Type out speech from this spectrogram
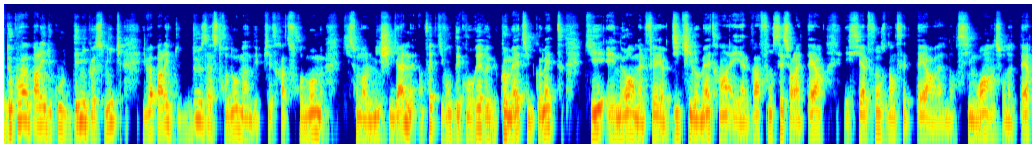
De quoi va parler du coup Déni Cosmique Il va parler de deux astronomes, hein, des piètres astronomes qui sont dans le Michigan, en fait qui vont découvrir une comète, une comète qui est énorme, elle fait 10 euh, km hein, et elle va foncer sur la Terre. Et si elle fonce dans cette Terre euh, dans 6 mois hein, sur notre Terre,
